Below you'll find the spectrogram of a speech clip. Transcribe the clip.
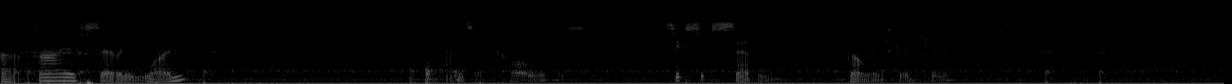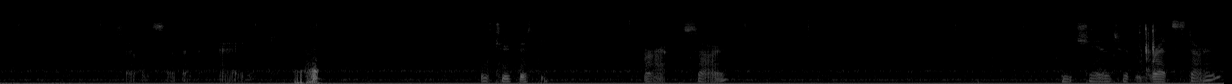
Uh, 571. And so coal is 667. Gold is good too. Seven, seven, eight. Ooh, 250. Alright, so. Enchanted redstone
